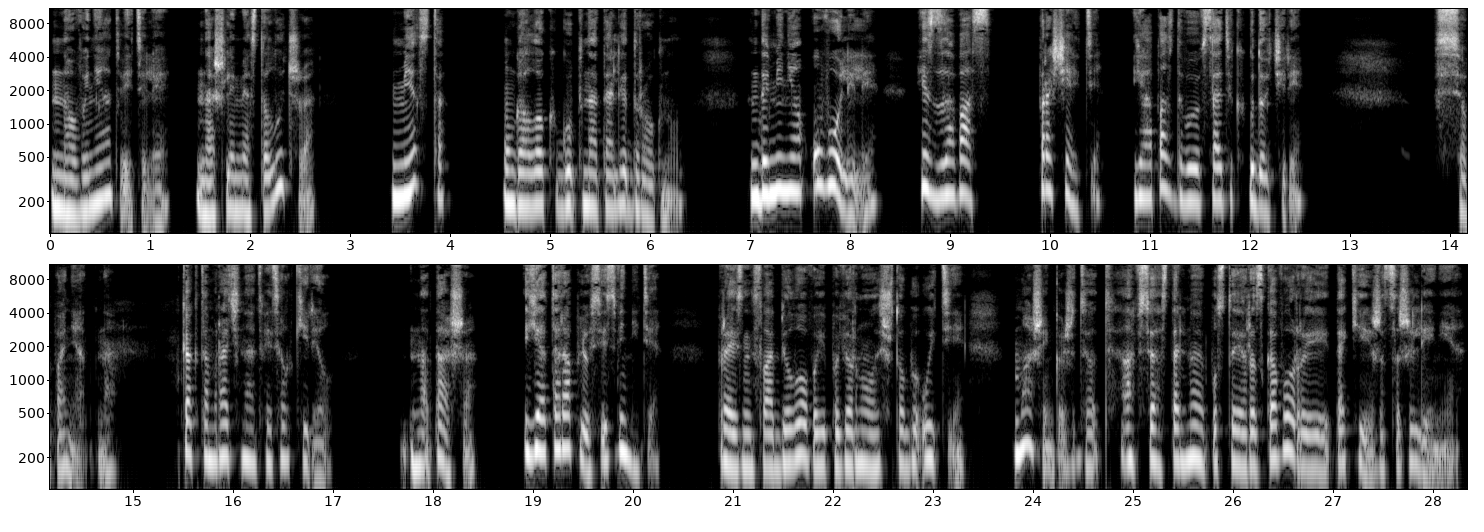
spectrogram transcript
но вы не ответили. Нашли место лучше?» «Место?» — уголок губ Натальи дрогнул. Да меня уволили. Из-за вас. Прощайте. Я опаздываю в садик к дочери». «Все понятно», — как-то мрачно ответил Кирилл. «Наташа, я тороплюсь, извините», — произнесла Белова и повернулась, чтобы уйти. «Машенька ждет, а все остальное пустые разговоры и такие же сожаления».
